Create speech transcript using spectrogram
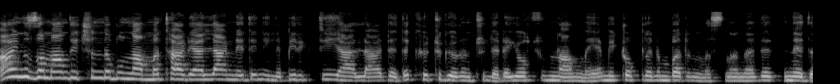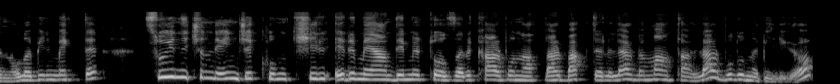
aynı zamanda içinde bulunan materyaller nedeniyle biriktiği yerlerde de kötü görüntülere, yosunlanmaya, mikropların barınmasına neden olabilmekte. Suyun içinde ince kum, kil, erimeyen demir tozları, karbonatlar, bakteriler ve mantarlar bulunabiliyor.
